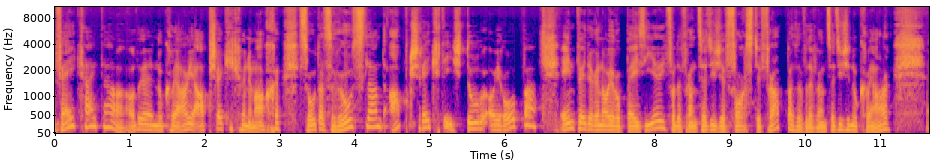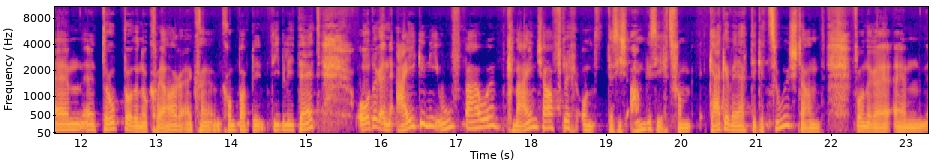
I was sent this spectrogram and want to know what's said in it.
Fähigkeiten haben, oder? Eine nukleare Abschreckung können machen, so dass Russland abgeschreckt ist durch Europa. Entweder eine Europäisierung von der französischen Force de Frappe, also von der französischen Nukleartruppe ähm, äh, oder Nuklearkompatibilität, oder eine eigene aufbauen, gemeinschaftlich, und das ist angesichts vom gegenwärtigen Zustand von einer ähm,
